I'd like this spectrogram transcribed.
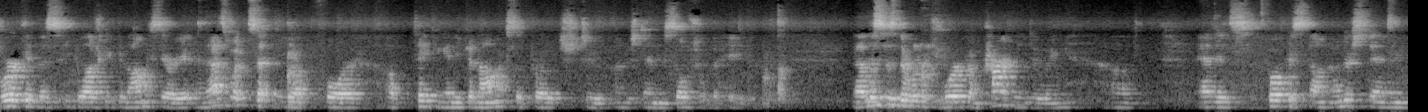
work in this ecological economics area, and that's what set me up for uh, taking an economics approach to understanding social behavior. Now, this is the work I'm currently doing, uh, and it's focused on understanding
